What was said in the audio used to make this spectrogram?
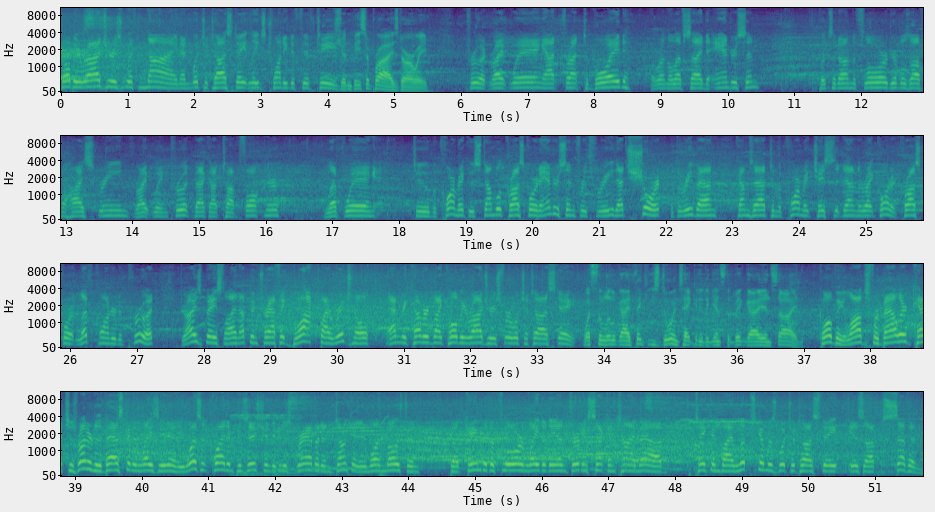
Colby Rogers with nine, and Wichita State leads 20 to 15. Shouldn't be surprised, are we? Pruitt right wing, out front to Boyd. Over on the left side to Anderson. Puts it on the floor, dribbles off a high screen. Right wing Pruitt, back out top Faulkner. Left wing to McCormack, who stumbled cross court Anderson for three. That's short, but the rebound comes out to McCormack, chases it down in the right corner. Cross court left corner to Pruitt. Drives baseline, up in traffic, blocked by Ridgnal, and recovered by Colby Rogers for Wichita State. What's the little guy think he's doing taking it against the big guy inside? Colby lobs for Ballard, catches runner to the basket and lays it in. He wasn't quite in position to just grab it and dunk it in one motion, but came to the floor, laid it in, 30 second timeout taken by Lipscomb as Wichita State is up seven.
